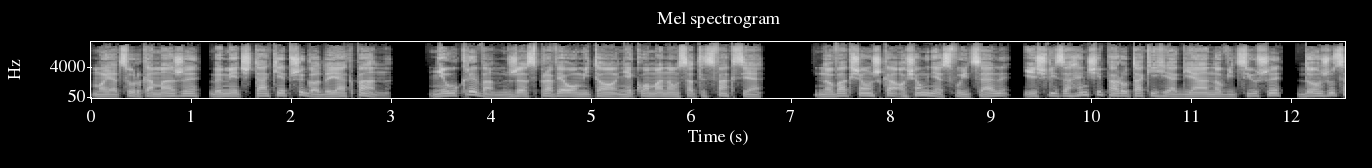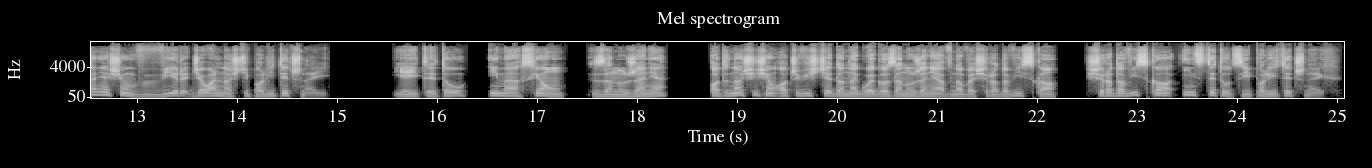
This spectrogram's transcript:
Moja córka marzy, by mieć takie przygody jak pan. Nie ukrywam, że sprawiało mi to niekłamaną satysfakcję. Nowa książka osiągnie swój cel, jeśli zachęci paru takich jak ja, nowicjuszy, do rzucenia się w wir działalności politycznej. Jej tytuł, Immersion, zanurzenie, odnosi się oczywiście do nagłego zanurzenia w nowe środowisko, środowisko instytucji politycznych.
